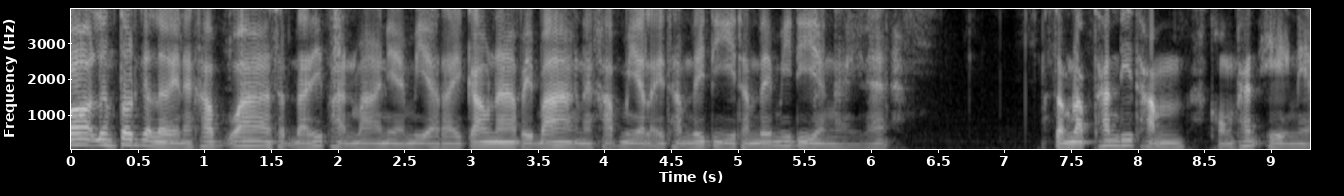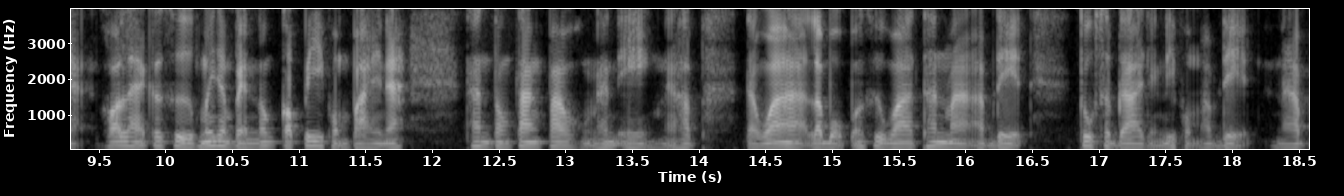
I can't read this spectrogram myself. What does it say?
ก็เริ่มต้นกันเลยนะครับว่าสัปดาห์ที่ผ่านมาเนี่ยมีอะไรก้าวหน้าไปบ้างนะครับ มีอะไรทำได้ดีทำได้ไม่ดียังไงนะ สำหรับท่านที่ทำของท่านเองเนี่ยข้อแรกก็คือไม่จำเป็นต้อง Copy ผมไปนะ ท่านต้องตั้งเป้าของท่านเองนะครับ แต่ว่าระบบก็คือว่าท่านมาอัปเดตทุกสัปดาห์อย่างที่ผมอัปเดตนะครับ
